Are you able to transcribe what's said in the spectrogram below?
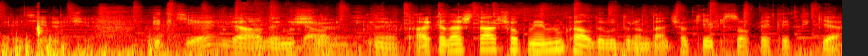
e, şey dönüşüyor. Bitkiye yağa dönüşüyor. Yağa dönüşüyor. Evet. Arkadaşlar çok memnun kaldı bu durumdan. Çok keyifli sohbet ettik ya.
